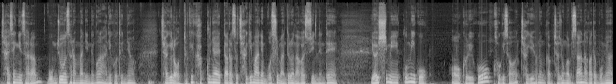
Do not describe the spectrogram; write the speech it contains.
잘생긴 사람, 몸 좋은 사람만 있는 건 아니거든요. 자기를 어떻게 가꾸냐에 따라서 자기만의 멋을 만들어 나갈 수 있는데 열심히 꾸미고 어 그리고 거기서 자기 효능감, 자존감 쌓아 나가다 보면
